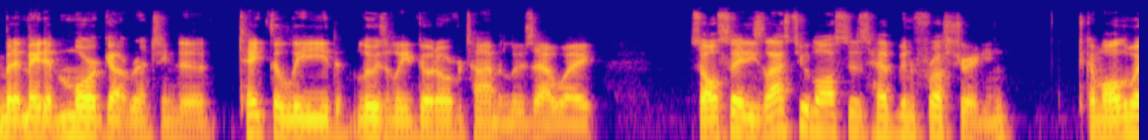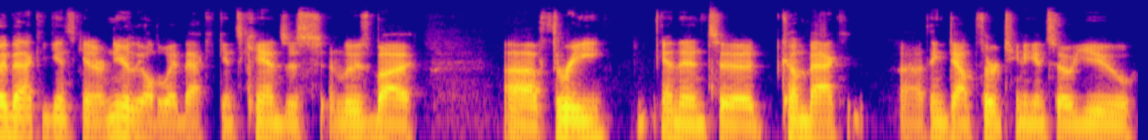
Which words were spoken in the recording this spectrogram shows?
But it made it more gut wrenching to take the lead, lose the lead, go to overtime, and lose that way. So I'll say these last two losses have been frustrating to come all the way back against Canada, or nearly all the way back against Kansas and lose by uh, three, and then to come back, uh, I think down 13 against OU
